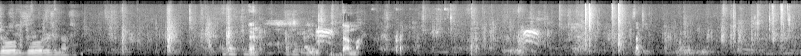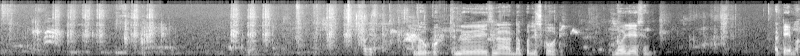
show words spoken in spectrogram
జోడు జోడు నువ్వు నువ్వు వేసిన డప్పు తీసుకో ఒకటి. నువ్వు చేసింది. అట్టేమా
